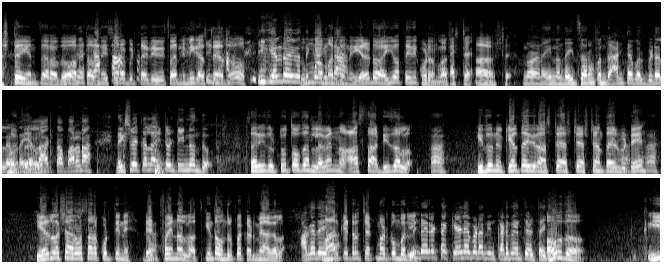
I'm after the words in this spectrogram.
ಅಷ್ಟೇ ಏನ್ ಸರ್ ಅದು? ಹತ್ತು ಹದಿನೈದು ಸಾವಿರ ಬಿಡ್ತಾ ಇದೀವಿ ಸರ್ ನಿಮಗೆ ಅಷ್ಟೇ ಅದು. ಈಗ ಎರಡು ಐವತ್ತು ತುಂಬಾ ಮಾರ್ಜಿನ್ ಎರಡು ಐವತ್ತೈದು ಕೊಡೋಣ ಅಷ್ಟೇ. ಹಾ ಅಷ್ಟೇ. ನೋಡೋಣ ಇನ್ನೊಂದು ಐದು ಸಾವಿರ ಬಂದ್ರೆ ಆನ್ ಟೇಬಲ್ ಬಿಡಲ್ಲ ಎಲ್ಲ ಆಗ್ತಾ ಬರೋಣ. ನೆಕ್ಸ್ಟ್ ವೀಕಲ್ಲ ಐ ಟ್ವೆಂಟಿ ಇನ್ನೊಂದು. ಸರ್ ಇದು two thousand eleven Asta diesel ಹಾ. ಇದು ನೀವು ಕೇಳ್ತಾ ಇದೀರಾ ಅಷ್ಟೇ ಅಷ್ಟೇ ಅಷ್ಟೇ ಅಂತ ಹೇಳ್ಬಿಟ್ಟು. ಎರಡು ಲಕ್ಷ ಅರವತ್ತು ಸಾವಿರ ಕೊಡ್ತೀನಿ. ಡೆಟ್ ಫೈನಲ್ ಅದಕ್ಕಿಂತ ಒಂದ್ ರೂಪಾಯಿ ಕಡಿಮೆ ಆಗಲ್ಲ. ಆಗದೇ ಮಾರ್ಕೆಟ್ ಅಲ್ಲಿ ಚೆಕ್ ಮಾಡ್ಕೊಂಡ್ ಬರ್ಲಿ. ಡೈರೆಕ್ಟ್ ಆಗಿ ಕೇಳೇ ಬೇಡ ನೀನ್ ಕಡಿಮೆ ಅಂತ ಹೇಳ್ತಾ ಇದ್ದೆ ಹೌದು. ಈ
